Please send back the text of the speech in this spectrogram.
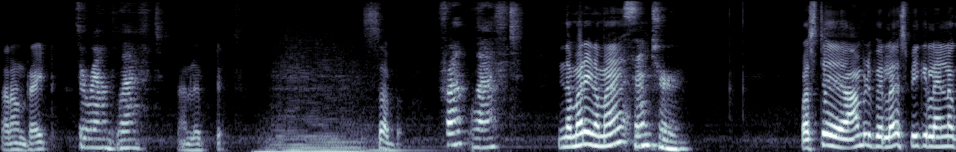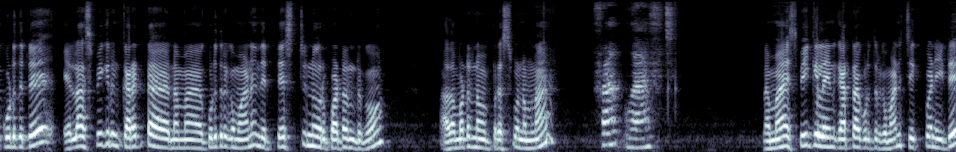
surround right surround left, and left sub front left, இந்த மாதிரி நம்ம center, ஃபஸ்ட்டு ஆம்பிளிஃபையரில் ஸ்பீக்கர் லைன்லாம் கொடுத்துட்டு எல்லா ஸ்பீக்கரும் கரெக்டாக நம்ம கொடுத்துருக்கோமான்னு இந்த டெஸ்ட்டுன்னு ஒரு பட்டன் இருக்கும். அதை மட்டும் நம்ம ப்ரெஸ் பண்ணோம்னா நம்ம ஸ்பீக்கர் லைன் கரெக்டாக கொடுத்துருக்கோமான்னு செக் பண்ணிவிட்டு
